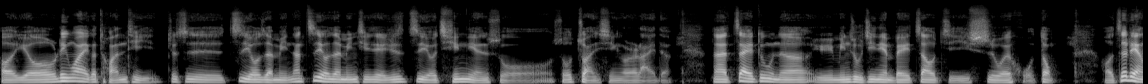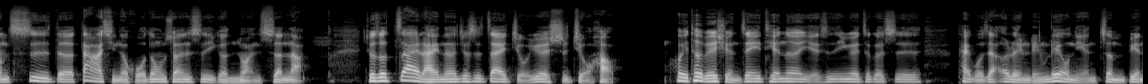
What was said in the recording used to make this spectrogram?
哦，由另外一个团体，就是自由人民。那自由人民其实也就是自由青年所所转型而来的。那再度呢，与民主纪念碑召集示威活动。哦，这两次的大型的活动算是一个暖身啦。就说再来呢，就是在九月十九号会特别选这一天呢，也是因为这个是泰国在二零零六年政变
